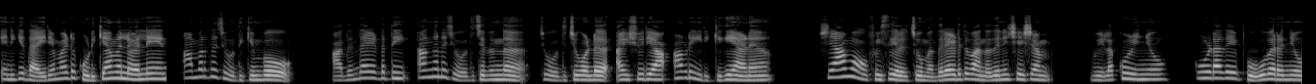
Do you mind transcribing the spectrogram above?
എനിക്ക് ധൈര്യമായിട്ട് കുടിക്കാമല്ലോ അല്ലേ? അമൃത ചോദിക്കുമ്പോൾ അതെന്താ ഏട്ടത്തി? അങ്ങനെ ചോദിച്ചതെന്ന് ചോദിച്ചുകൊണ്ട് ഐശ്വര്യ അവിടെ ഇരിക്കുകയാണ്. ശ്യാമ ഓഫീസിൽ ചുമതല എടുത്ത് വന്നതിന് ശേഷം വിളക്കുഴിഞ്ഞു കൂടാതെ പൂ വരഞ്ഞു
